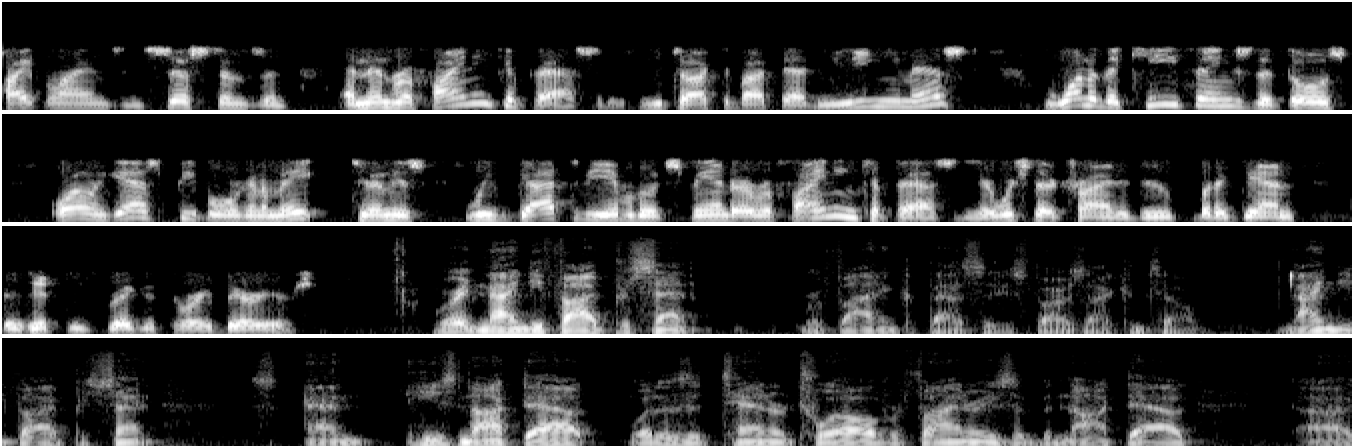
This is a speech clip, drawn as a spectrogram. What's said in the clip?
pipelines and systems and and then refining capacity. You talked about that meeting he missed. One of the key things that those oil and gas people were going to make to him is we've got to be able to expand our refining capacity here, which they're trying to do. But again, they hit these regulatory barriers. We're at 95% refining capacity, as far as I can tell. 95%. And he's knocked out, what is it, 10 or 12 refineries have been knocked out uh,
